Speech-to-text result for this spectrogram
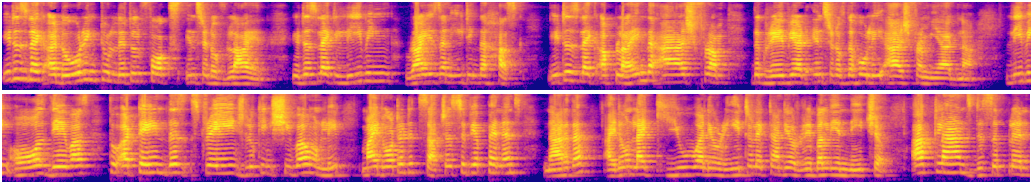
It is like adoring to little fox instead of lion. It is like leaving rice and eating the husk. It is like applying the ash from the graveyard instead of the holy ash from Yagna. Leaving all devas to attain this strange looking Shiva only, my daughter did such a severe penance. Narada, I don't like you and your intellect and your rebellion nature. Our clan's discipline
